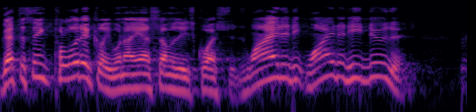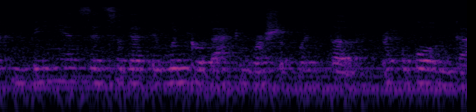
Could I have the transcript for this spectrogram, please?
got to think politically when I ask some of these questions. Why did he, why did he do this? convenience and so that they wouldn't go back and worship with the Rehoboam guys.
